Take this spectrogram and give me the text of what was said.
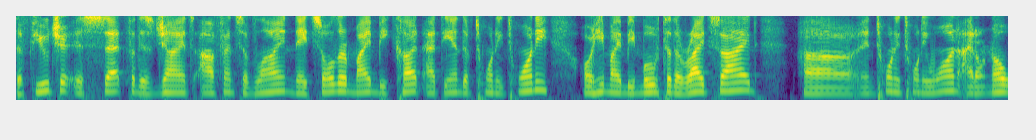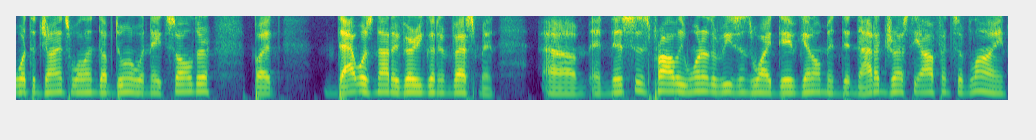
the future is set for this Giants offensive line. Nate Solder might be cut at the end of 2020, or he might be moved to the right side uh, in 2021. I don't know what the Giants will end up doing with Nate Solder, but that was not a very good investment. Um, and this is probably one of the reasons why Dave Gettleman did not address the offensive line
